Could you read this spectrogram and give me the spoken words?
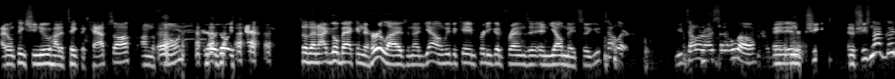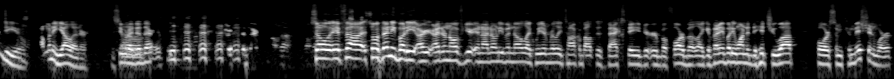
I don't think she knew how to take the caps off on the phone. There was always caps. So then I'd go back into her lives and I'd yell, and we became pretty good friends and, and yell mates. So you tell her, you tell her I said hello, and, and if she and if she's not good to you, I'm gonna yell at her. You see what I did there? So if uh, so, if anybody, I don't know if you're, and I don't even know, like we didn't really talk about this backstage or before, but like if anybody wanted to hit you up for some commission work,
